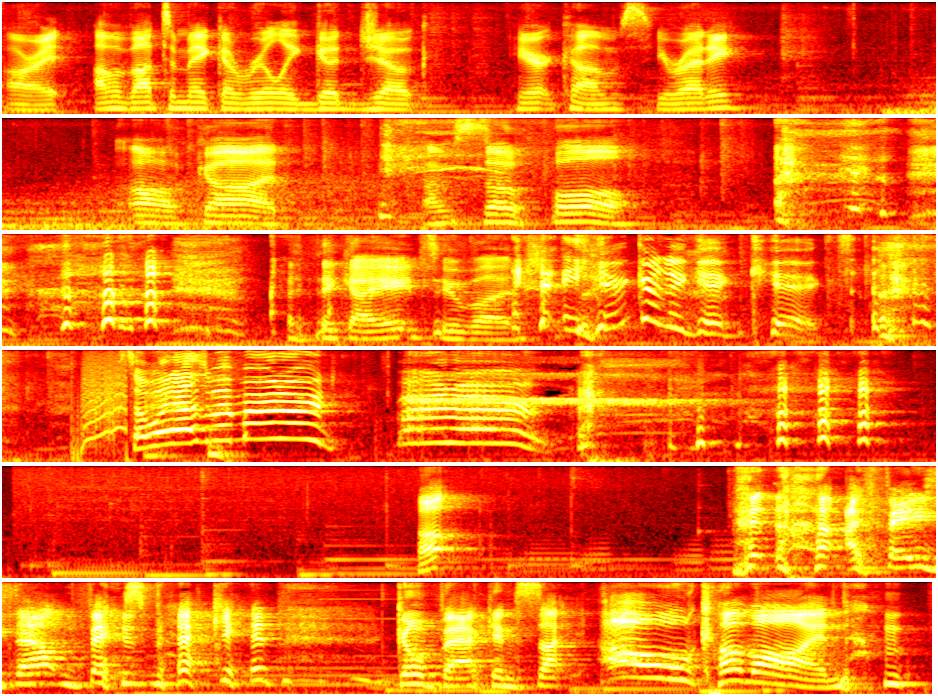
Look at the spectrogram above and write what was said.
All right, I'm about to make a really good joke. Here it comes. You ready? Oh God, I'm so full. I think I ate too much. You're gonna get kicked. Someone has been oh. I phased out and phased back in. Go back inside. Oh, come on.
